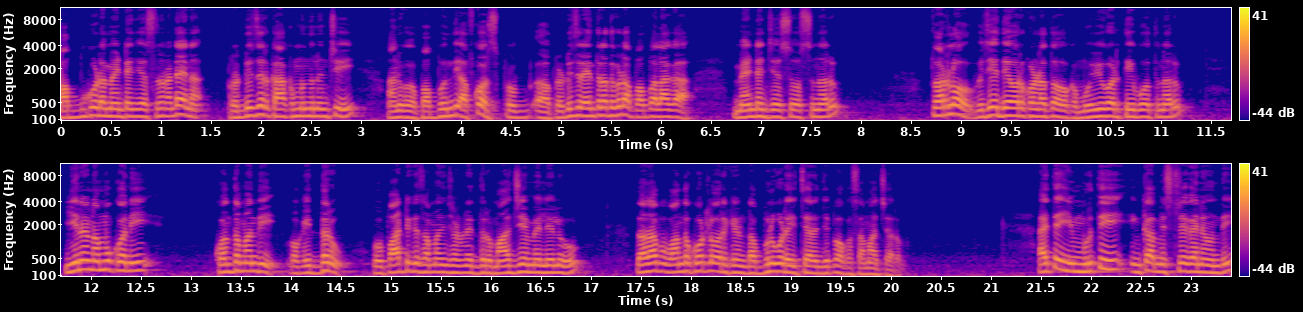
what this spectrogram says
పబ్ కూడా మెయింటైన్ చేస్తున్నారు. అంటే ఆయన ప్రొడ్యూసర్ కాకముందు నుంచి ఆయనకు ఒక పబ్ ఉంది. అఫ్కోర్స్ ప్రొడ్యూసర్ అయిన తర్వాత కూడా పబ్ అలాగా మెయింటైన్ చేస్తూ వస్తున్నారు. త్వరలో విజయ్ దేవరకొండతో ఒక మూవీ కూడా తీయబోతున్నారు. ఈయన నమ్ముకొని కొంతమంది ఒక ఇద్దరు ఓ పార్టీకి సంబంధించిన ఇద్దరు మాజీ ఎమ్మెల్యేలు దాదాపు వంద కోట్ల వరకు డబ్బులు కూడా ఇచ్చారని చెప్పి ఒక సమాచారం. అయితే ఈ మృతి ఇంకా మిస్టరీగానే ఉంది.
